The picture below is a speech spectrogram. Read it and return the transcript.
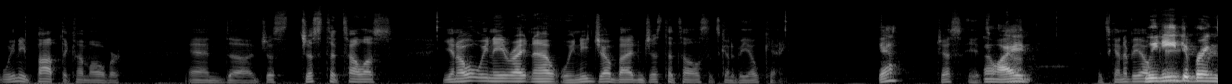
we need Pop to come over, and uh, just just to tell us, you know what we need right now? We need Joe Biden just to tell us it's going to be okay. yeah. Just it's No, I. it's going to be okay. We need to bring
